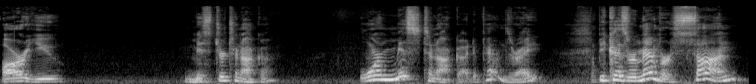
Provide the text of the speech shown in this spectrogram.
are you Mr. Tanaka or Miss Tanaka? Depends, right? Because remember, san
